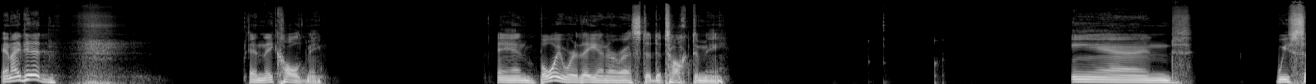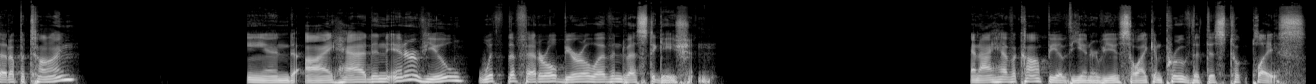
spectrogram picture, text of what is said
And I did. And they called me. And boy, were they interested to talk to me. And we set up a time and I had an interview with the Federal Bureau of Investigation. And I have a copy of the interview so I can prove that this took place.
